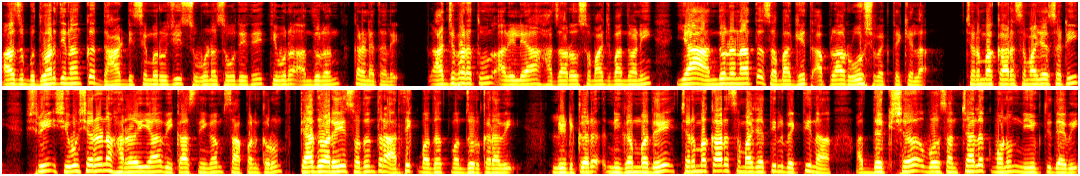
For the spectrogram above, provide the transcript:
आज बुधवार दिनांक दहा डिसेंबर रोजी सुवर्णसौध येथे तीव्र आंदोलन करण्यात आले. राज्यभरातून आलेल्या हजारो समाजबांधवांनी या आंदोलनात सभा घेत आपला रोष व्यक्त केला. चर्मकार समाजासाठी श्री शिवशरण हरळिया विकास निगम स्थापन करून त्याद्वारे स्वतंत्र आर्थिक मदत मंजूर करावी. लिडकर निगममध्ये चर्मकार समाजातील व्यक्तींना अध्यक्ष व संचालक म्हणून नियुक्ती द्यावी.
